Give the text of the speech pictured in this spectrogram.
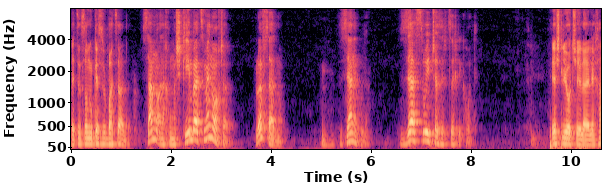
בעצם שמנו כסף בצד. שמנו, אנחנו משקיעים בעצמנו עכשיו. לא הפסדנו. זה הנקודה. זה הסוויץ' הזה שצריך לקרות. יש לי עוד שאלה אליך.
